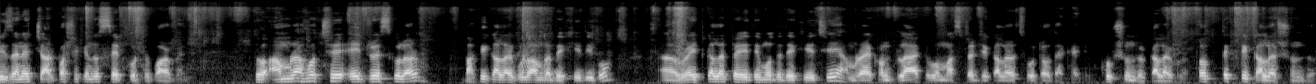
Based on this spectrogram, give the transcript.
ডিজাইনের চারপাশে কিন্তু সেট করতে পারবেন। তো আমরা হচ্ছে এই ড্রেসগুলোর বাকি কালারগুলো আমরা দেখিয়ে দিব। রেড কালারটা ইতিমধ্যে দেখিয়েছি। আমরা এখন ব্ল্যাক এবং মাস্টার্ড যে কালার আছে ওটাও দেখাই দিব। খুব সুন্দর কালারগুলো প্রত্যেকটি কালার সুন্দর।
